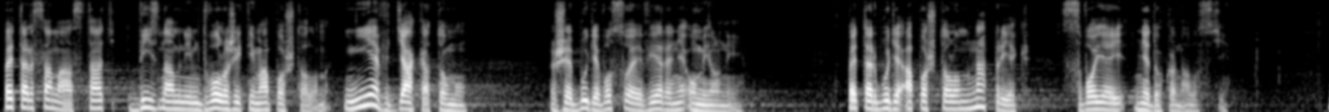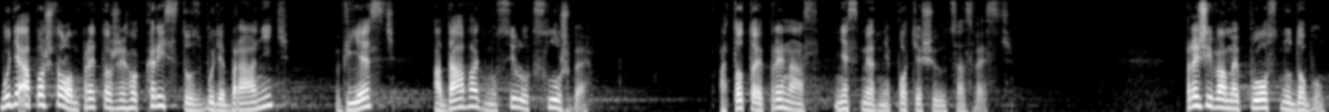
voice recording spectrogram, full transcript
Peter sa má stať významným dôležitým apoštolom. Nie vďaka tomu, že bude vo svojej viere neomilný. Peter bude apoštolom napriek svojej nedokonalosti. Bude apoštolom preto, že ho Kristus bude brániť, viesť a dávať mu silu k službe. A toto je pre nás nesmierne potešujúca zväzť. Prežívame pôstnu dobu.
